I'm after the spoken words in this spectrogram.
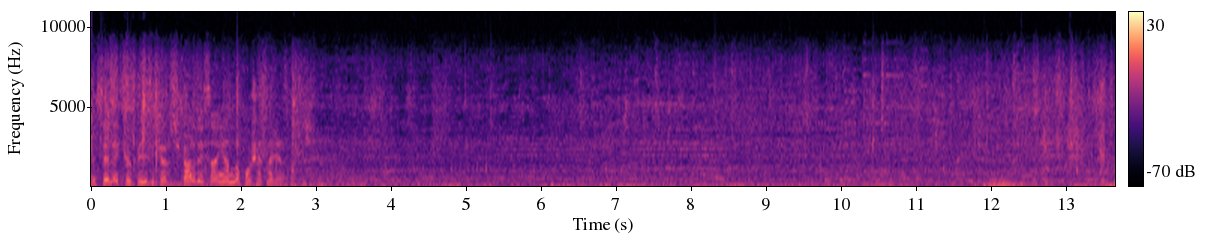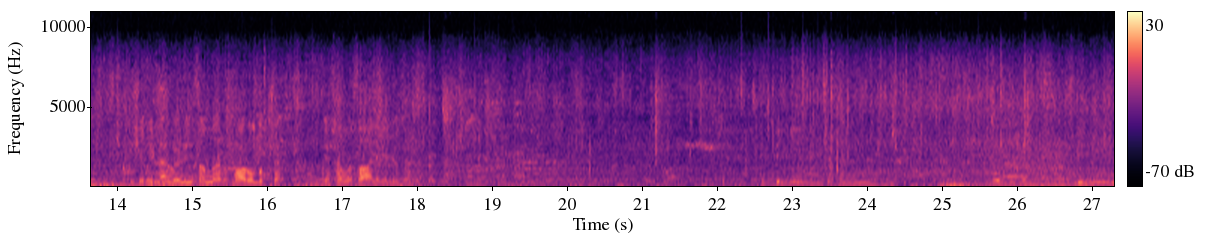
Mesele köpeği dışarı çıkardıysan yanında poşetle gezmek. Şehirler böyle insanlar var oldukça yaşanması hale geliyor zaten. Benim Japan Benim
